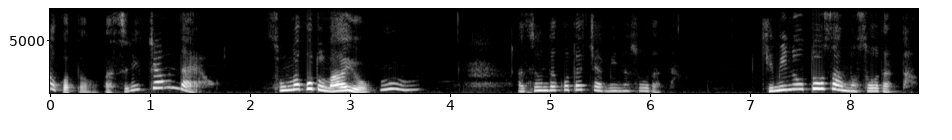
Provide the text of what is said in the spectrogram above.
のこと忘れちゃうんだよ。そんなことないよ。うん。遊んだ子たちはみんなそうだった君のお父さんもそうだった。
